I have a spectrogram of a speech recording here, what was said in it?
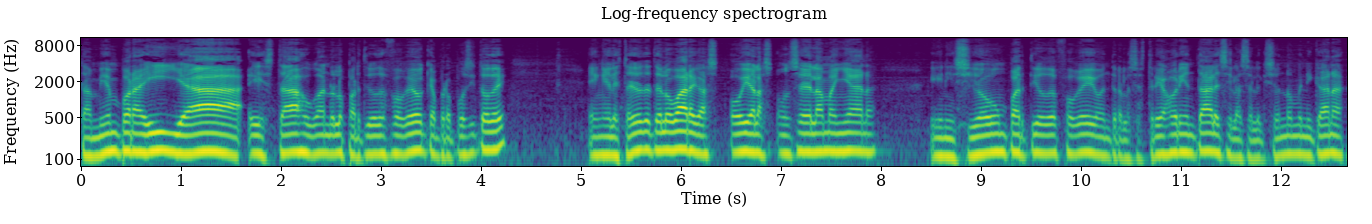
También por ahí ya está jugando los partidos de fogueo que a propósito de en el estadio de Telo Vargas hoy a las 11 de la mañana inició un partido de fogueo entre las Estrellas Orientales y la selección dominicana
